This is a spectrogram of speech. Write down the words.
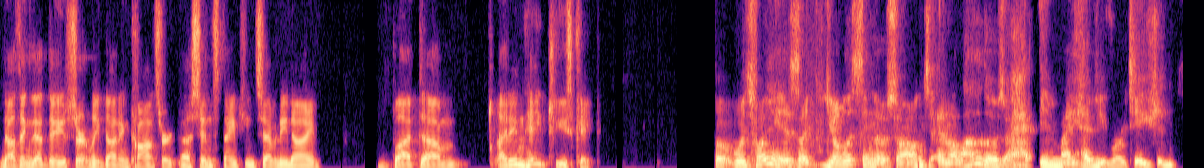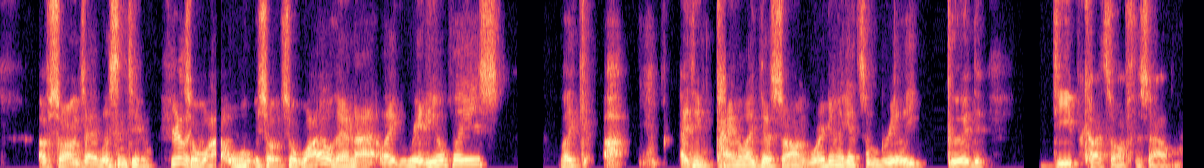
Nothing that they've certainly done in concert uh, since 1979. But um, I didn't hate Cheesecake. But what's funny is like you're listening to those songs, and a lot of those are in my heavy rotation of songs I listen to. Really? So while so so while they're not like radio plays, like uh, I think kind of like this song, we're gonna get some really good deep cuts off this album.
